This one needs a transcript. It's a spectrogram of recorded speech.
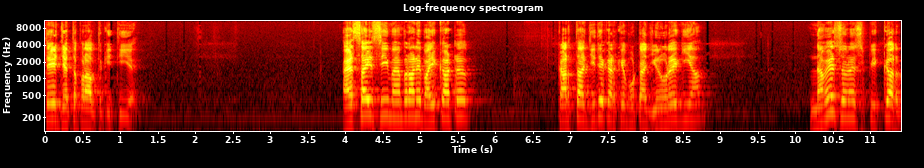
ਤੇ ਜਿੱਤ ਪ੍ਰਾਪਤ ਕੀਤੀ ਹੈ। ਐਸਆਈਸੀ ਮੈਂਬਰਾਂ ਨੇ ਬਾਈਕਾਟ ਕਰਤਾ, ਜਿਹਦੇ ਕਰਕੇ ਵੋਟਾਂ ਜ਼ੀਰੋ ਰਹਿ ਗਈਆਂ। ਨਵੇਂ ਸੁਣੇ ਸਪੀਕਰ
